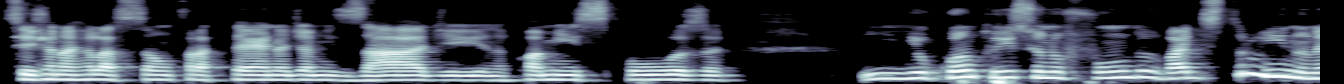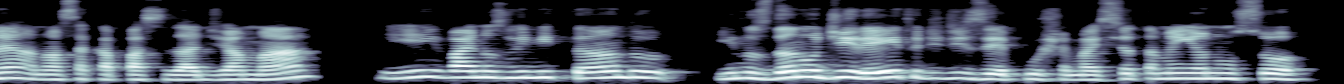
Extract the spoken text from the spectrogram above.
Seja na relação fraterna, de amizade, com a minha esposa, e, e, o quanto isso, no fundo, vai destruindo né, a nossa capacidade de amar e vai nos limitando e nos dando o direito de dizer, puxa, mas se eu também eu não sou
